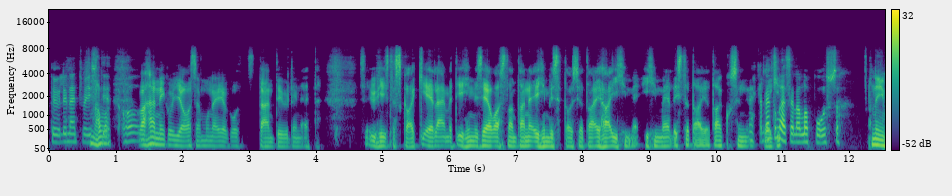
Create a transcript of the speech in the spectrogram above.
tyylinen twisti. No, että, oh. Vähän niin kuin joo, semmoinen joku tämän tyylinen, että se yhdistäisi kaikki eläimet ihmisiä vastaan, tai ne ihmiset olisi jotain ihan ihme, ihmeellistä tai jotain. Kun sen Ehkä ne tulee siellä lopussa. Niin,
